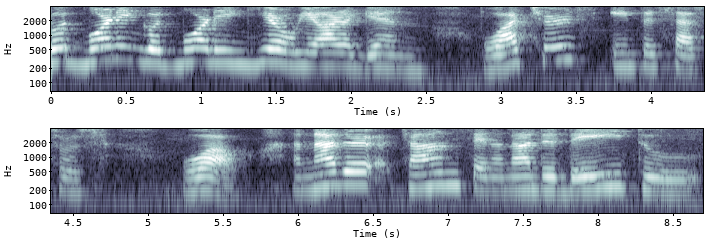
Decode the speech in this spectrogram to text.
Good morning, good morning. Here we are again. Watchers, intercessors. Wow, another chance and another day to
